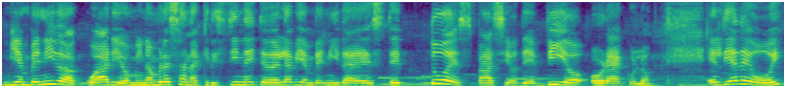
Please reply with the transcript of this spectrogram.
Bienvenido Acuario, mi nombre es Ana Cristina y te doy la bienvenida a este tu espacio de Bio Oráculo. El día de hoy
